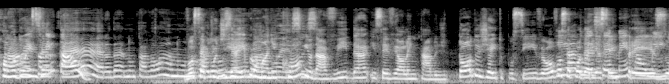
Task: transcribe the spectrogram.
como atrás, doença é- mental. É, era, da- não tava lá no Você podia ir para um das manicômio doenças. da vida e ser violentado de todo jeito possível, ou você e poderia ser mentalmente preso.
